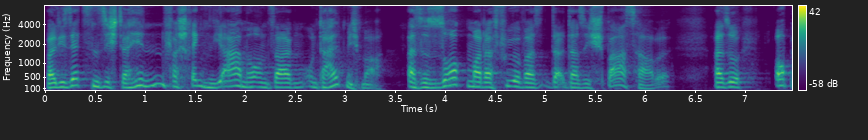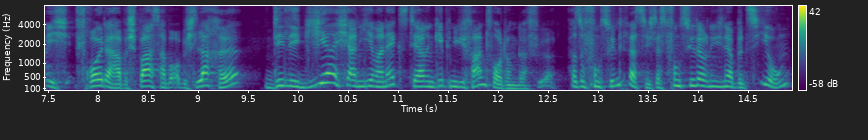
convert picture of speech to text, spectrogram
Weil die setzen sich dahin, verschränken die Arme und sagen, unterhalt mich mal. Also sorg mal dafür, was, da, dass ich Spaß habe. Also ob ich Freude habe, Spaß habe, ob ich lache, delegiere ich an jemanden extern und gebe ihm die Verantwortung dafür. Also funktioniert das nicht. Das funktioniert auch nicht in einer Beziehung,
